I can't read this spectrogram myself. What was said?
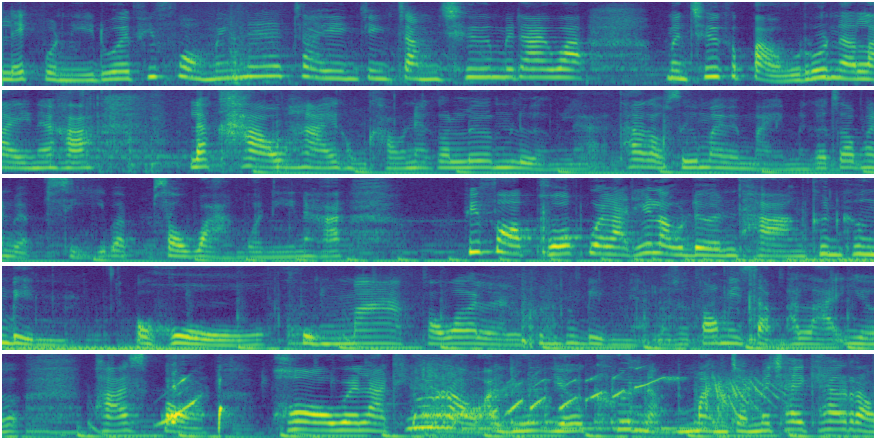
เล็กกว่านี้ด้วย พี่ฟอร์ไม่แน่ใจจริงๆจำชื่อไม่ได้ว่ามันชื่อกระเป๋ารุ่นอะไรนะคะ และคาวไฮของเขาเนี่ยก็เริ่มเหลืองแล้ว ถ้าเราซื้อมาใหม่ๆ มันก็จะเป็นแบบสีแบบสว่างกว่านี้นะคะ พี่ฟอพกเวลาที่เราเดินทางขึ้นเครื่องบินโอ้โห คุ้มมาก เพราะว่าเวลาเราขึ้นเครื่องบินเนี่ยเราจะต้องมีสัมภาระเยอะพาสปอร์ตพอเวลาที่เราอายุเยอะขึ้นอะมันจะไม่ใช่แค่เรา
